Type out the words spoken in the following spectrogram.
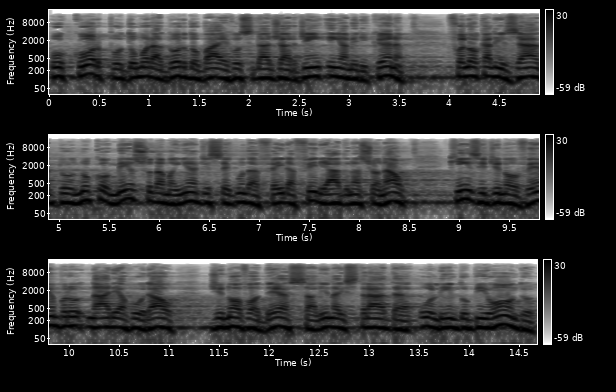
O corpo do morador do bairro Cidade Jardim, em Americana, foi localizado no começo da manhã de segunda-feira, feriado nacional, 15 de novembro, na área rural de Nova Odessa, ali na estrada Olindo Biondo,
